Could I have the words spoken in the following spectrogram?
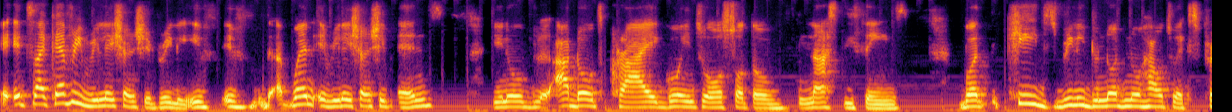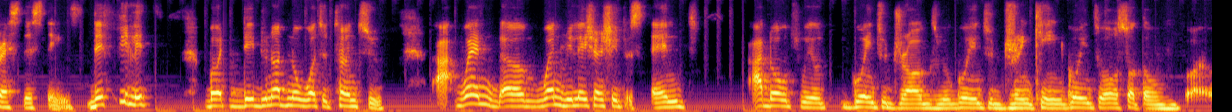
it's like every relationship really if if when a relationship ends you know adults cry go into all sort of nasty things but kids really do not know how to express these things they feel it but they do not know what to turn to uh, when um, when relationships end adults will go into drugs will go into drinking go into all sort of uh,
